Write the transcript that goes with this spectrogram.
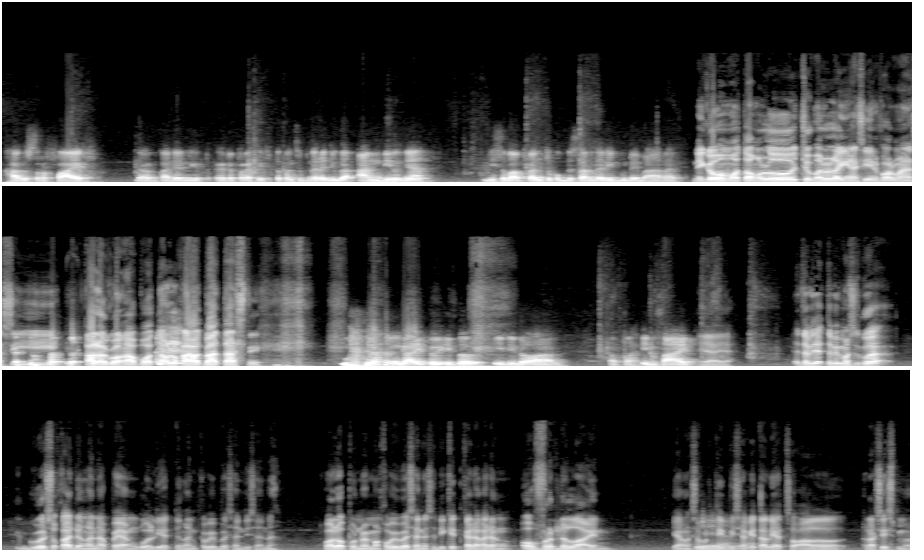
harus survive dalam keadaan represif itu kan sebenarnya juga andilnya disebabkan cukup besar dari budaya barat. Nih gue mau motong lu, cuma lu lagi ngasih informasi. Kalau gua nggak potong lu kelewat batas nih. Enggak itu itu ini doang apa insight. Ya ya. Eh, tapi tapi maksud gua gue suka dengan apa yang gue lihat dengan kebebasan di sana. Walaupun memang kebebasannya sedikit kadang-kadang over the line, yang seperti Iya. bisa kita lihat soal rasisme,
